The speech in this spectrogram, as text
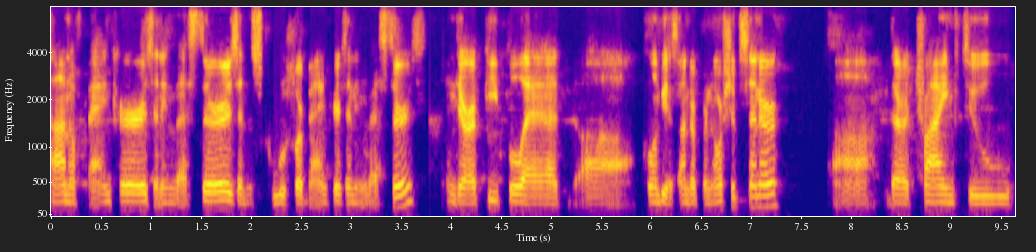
ton of bankers and investors and a school for bankers and investors. And there are people at uh, Columbia's Entrepreneurship Center uh, that are trying to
